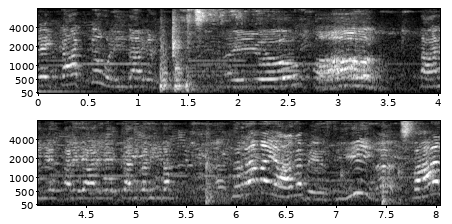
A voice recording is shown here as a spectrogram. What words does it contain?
உயிரை காக்க ஒளிந்தார்கள் ஐயோ பாவம். தானியல் தலையாரிகளுக்கு அதிபதியிடம் திறமையாக பேசி கால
